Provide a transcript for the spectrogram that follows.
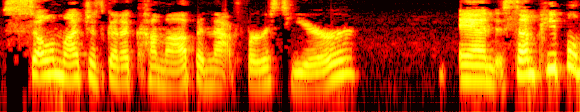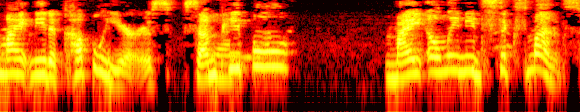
so much is going to come up in that first year. And some people might need a couple years. Some yeah. people might only need 6 months.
